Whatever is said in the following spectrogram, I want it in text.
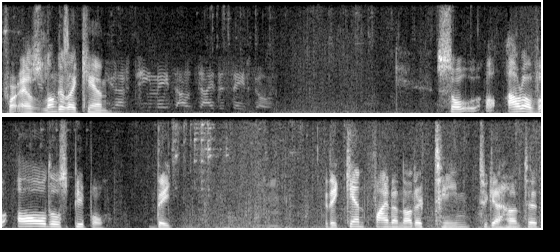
for as long as I can. You have teammates outside the safe zone. So out of all those people, they they can't find another team to get hunted.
